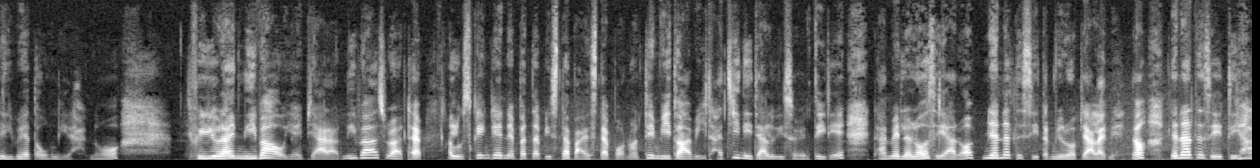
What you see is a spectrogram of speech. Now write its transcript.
တွေပဲသုံးနေတာနော်ဗီဒီယိုတိုင်းနီးပါးကိုရိုက်ပြတာနီးပါးဆိုတာထက်အဲ့လို skin care နဲ့ပတ်သက်ပြီး step by step ပေါ့နော်တင်ပြီးသွားပြီးဒါကြည့်နေကြလို့ဆိုရင်သိတယ်ဒါပေမဲ့လောလောဆယ်ကတော့မျက်နှာသစ်စီတစ်မျိုးတော့ပြလိုက်မယ်နော်မျက်နှာသစ်စီဒီဟာ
